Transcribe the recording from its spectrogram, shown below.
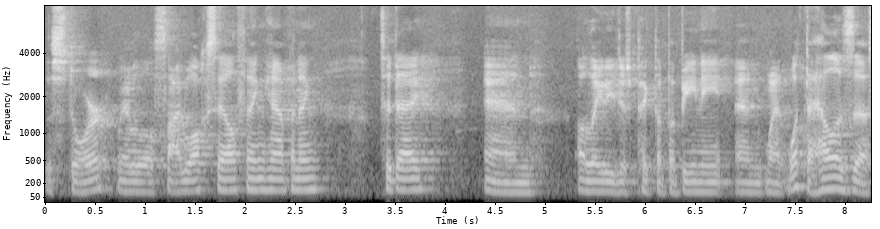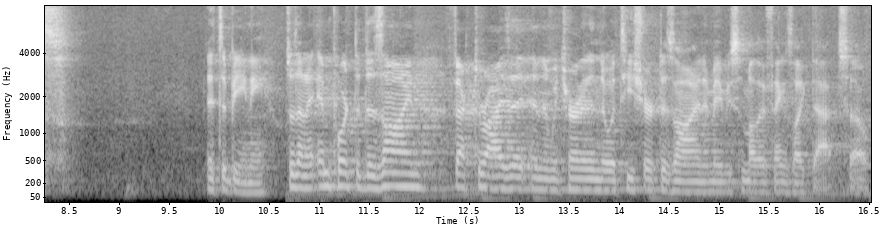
the store. We have a little sidewalk sale thing happening today and a lady just picked up a beanie and went, what the hell is this? It's a beanie. So then I import the design, vectorize it, and then we turn it into a t-shirt design and maybe some other things like that. So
